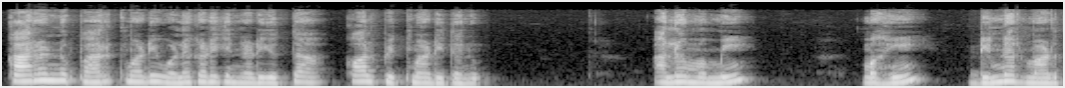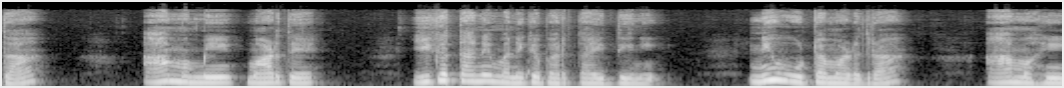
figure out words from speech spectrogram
ಕಾರನ್ನು ಪಾರ್ಕ್ ಮಾಡಿ ಒಳಗಡೆಗೆ ನಡೆಯುತ್ತಾ ಕಾಲ್ ಪಿಕ್ ಮಾಡಿದನು. ಅಲೋ ಮಮ್ಮಿ, ಮಹಿ, ಡಿನ್ನರ್ ಮಾಡ್ದಾ? ಆ ಮಮ್ಮಿ, ಮಾಡಿದೆ. ಈಗ ತಾನೇ ಮನೆಗೆ ಬರ್ತಾ ಇದ್ದೀನಿ. ನೀವು ಊಟ ಮಾಡಿದ್ರಾ? ಆ ಮಹಿ,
